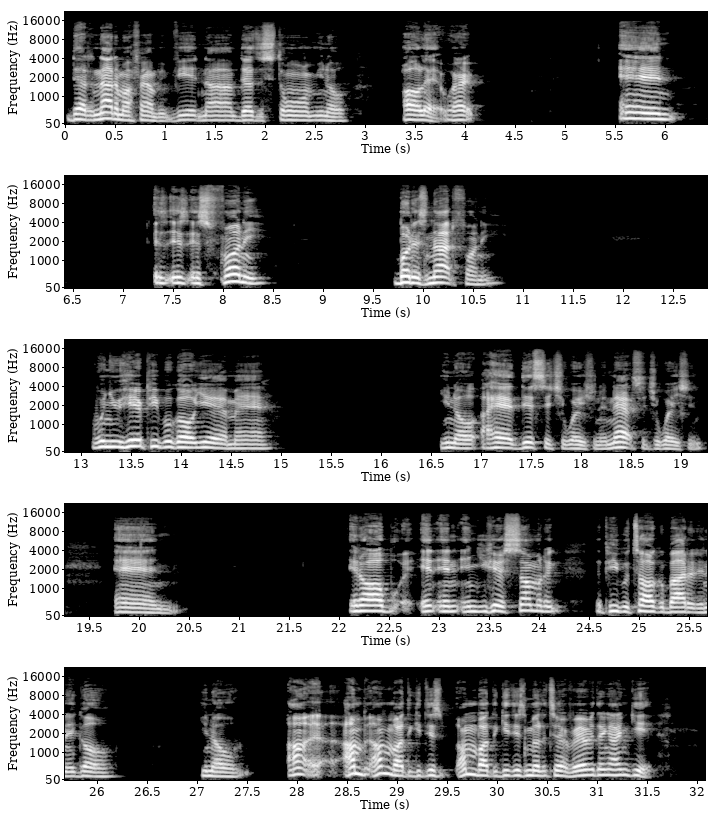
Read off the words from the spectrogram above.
that are not in my family. Vietnam, Desert Storm, you know, all that, right? And it's, it's, it's funny, but it's not funny. When you hear people go, yeah, man, you know, I had this situation and that situation, and it all and, and, and you hear some of the, the people talk about it and they go, you know, I, I'm I'm about to get this, I'm about to get this military for everything I can get,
